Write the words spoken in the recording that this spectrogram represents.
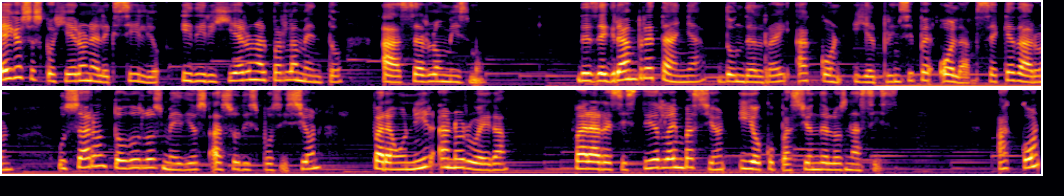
Ellos escogieron el exilio y dirigieron al Parlamento a hacer lo mismo. Desde Gran Bretaña, donde el rey Akon y el príncipe Olaf se quedaron, usaron todos los medios a su disposición para unir a Noruega para resistir la invasión y ocupación de los nazis. Akon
